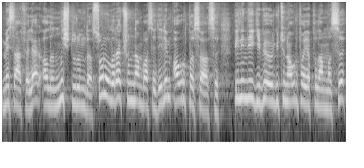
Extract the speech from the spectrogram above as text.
mesafeler alınmış durumda. Son olarak şundan bahsedelim. Avrupa sahası. Bilindiği gibi örgütün Avrupa yapılanması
